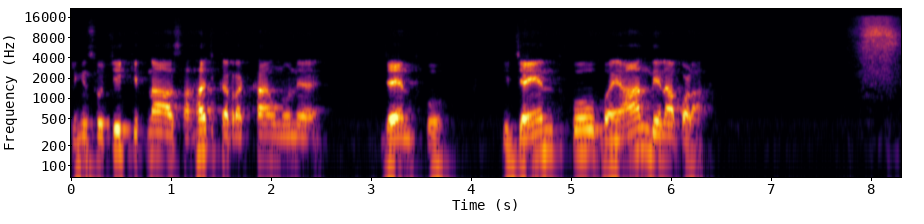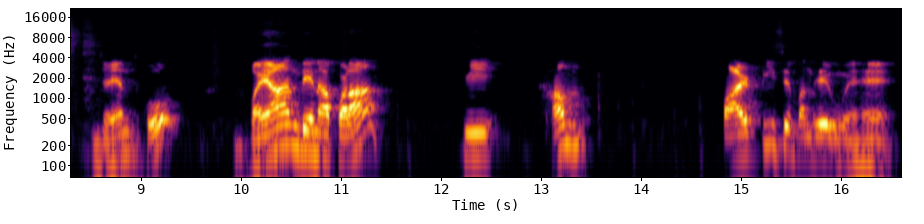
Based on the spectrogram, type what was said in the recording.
लेकिन सोचिए कितना असहज कर रखा है उन्होंने जयंत को कि जयंत को बयान देना पड़ा। जयंत को बयान देना पड़ा कि हम पार्टी से बंधे हुए हैं।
